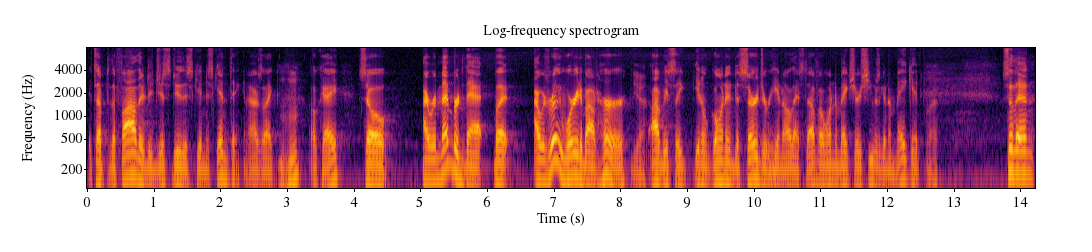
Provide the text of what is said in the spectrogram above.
it's up to the father to just do the skin to skin thing. And I was like, Mhm. okay. So I remembered that, but I was really worried about her. Yeah. Obviously, you know, going into surgery and all that stuff. I wanted to make sure she was going to make it. Right. So then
